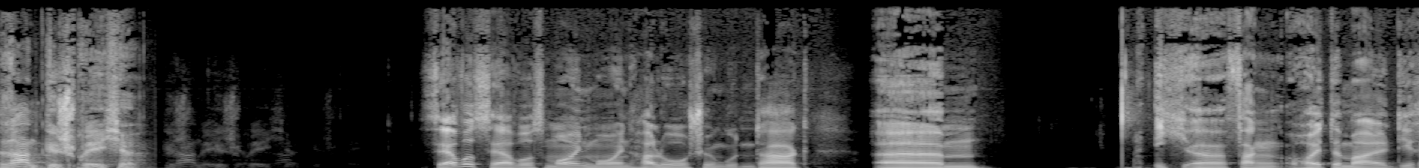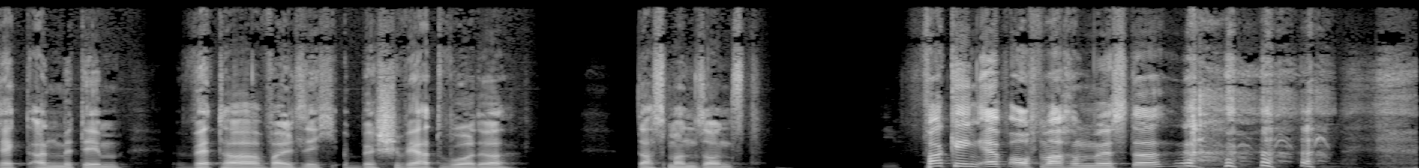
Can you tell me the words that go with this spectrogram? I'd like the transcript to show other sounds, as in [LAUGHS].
Randgespräche. Servus, Servus, moin, moin, hallo, schönen guten Tag. Ähm, ich äh, fange heute mal direkt an mit dem Wetter, weil sich beschwert wurde, dass man sonst die fucking App aufmachen müsste. [LAUGHS]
